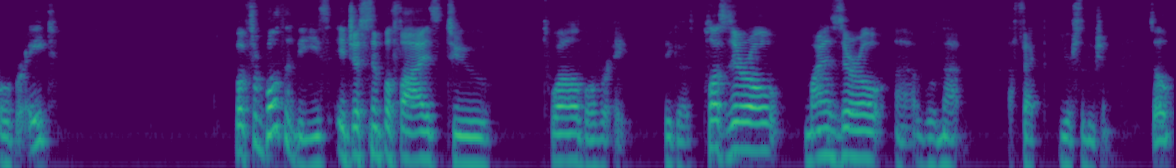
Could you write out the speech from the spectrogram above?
over 8, but for both of these, it just simplifies to 12 over 8 because plus 0 minus 0 uh, will not affect your solution. So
